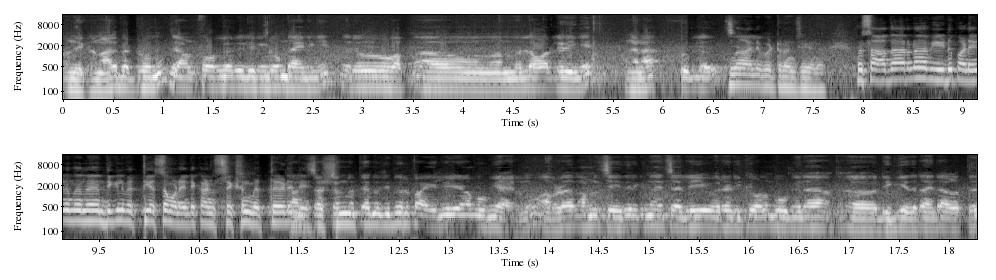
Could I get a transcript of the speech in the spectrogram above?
വന്നിരിക്കുന്നത്. നാല് ബെഡ്റൂമും ഗ്രൗണ്ട് ഫ്ലോറിൽ ഒരു ലിവിംഗ് റൂം ഡൈനിങ് ഒരു ലോവർ ലിവിങ് അങ്ങനെ നാല് ബെഡ്റൂം ചെയ്യണം. അപ്പൊ സാധാരണ വീട് പണിയുന്നതിന് എന്തെങ്കിലും വ്യത്യാസമാണ്? അതിന്റെ കൺസ്ട്രക്ഷൻ മെത്തേഡ് കൺസ്ട്രക്ഷൻ മെത്തേഡ് ഒരു പൈൽ ചെയ്യണ ഭൂമിയായിരുന്നു. അവിടെ നമ്മൾ ചെയ്തിരിക്കുന്നത് വെച്ചാൽ ഈ ഒരടിക്കോളം ഭൂമിനെ ഡിഗ് ചെയ്തിട്ട് അതിന്റെ അകത്ത്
